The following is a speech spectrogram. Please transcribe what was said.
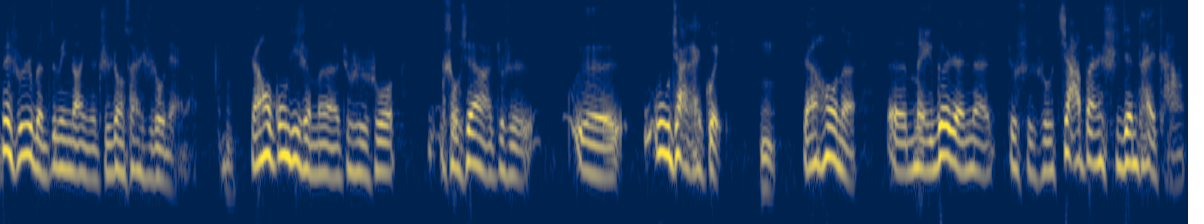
那时候日本自民党已经执政三十多年了，然后攻击什么呢？就是说，首先啊，就是呃物价太贵，嗯，然后呢，呃每个人呢，就是说加班时间太长，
